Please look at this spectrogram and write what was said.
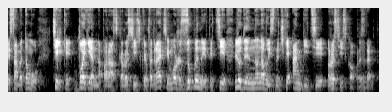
І саме тому тільки воєнна поразка Російської Федерації може зупинити ці людинно-нависнички амбіції російського президента.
